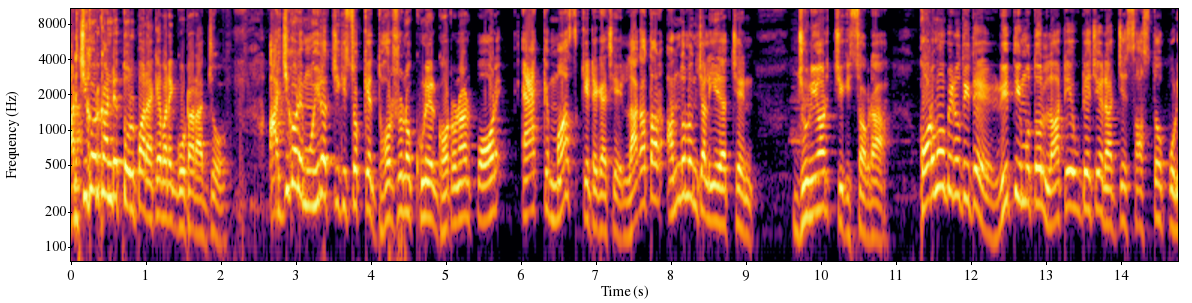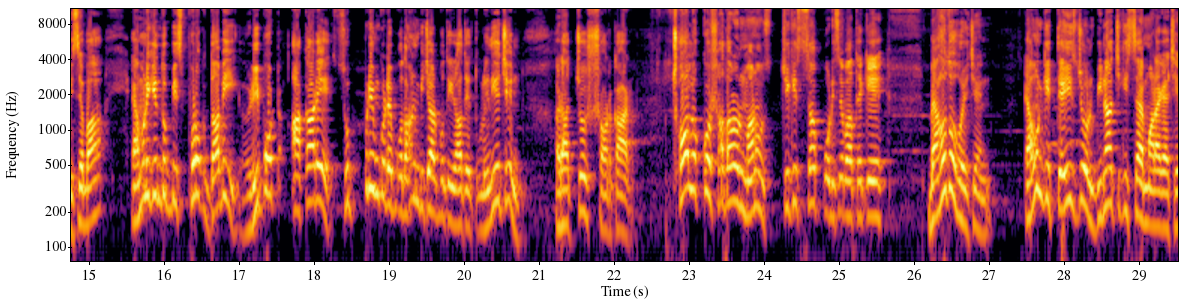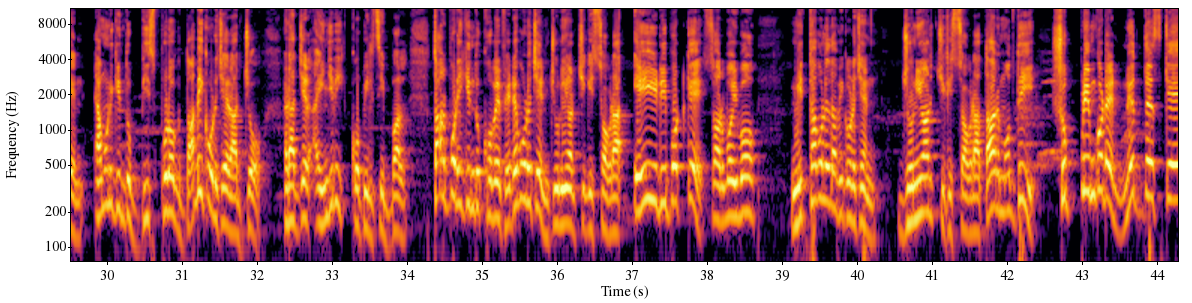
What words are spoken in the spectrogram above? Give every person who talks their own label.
Speaker 1: আর্জিকর কাণ্ডে তোলপাড় একেবারে গোটা রাজ্য। আর্জিকরে মহিলা চিকিৎসককে ধর্ষণ ও খুনের ঘটনার পর এক মাস কেটে গেছে। লাগাতার আন্দোলন চালিয়ে যাচ্ছেন জুনিয়র চিকিৎসকরা। কর্মবিরতিতে রীতিমতো লাটে উঠেছে রাজ্যের স্বাস্থ্য পরিষেবা। এমনই কিন্তু বিস্ফোরক দাবি রিপোর্ট আকারে সুপ্রিম কোর্টে প্রধান বিচারপতির হাতে তুলে দিয়েছেন রাজ্য সরকার। ছ লক্ষ সাধারণ মানুষ চিকিৎসা পরিষেবা থেকে ব্যাহত হয়েছেন। এমনকি তেইশ জন বিনা চিকিৎসায় মারা গেছেন। এমনই কিন্তু বিস্ফোরক দাবি করেছে রাজ্য। রাজ্যের আইনজীবী কপিল সিব্বল। তারপরেই কিন্তু ক্ষোভে ফেটে পড়েছেন জুনিয়র চিকিৎসকরা। এই রিপোর্টকে সর্বৈব মিথ্যা বলে দাবি করেছেন জুনিয়র চিকিৎসকরা। তার মধ্যেই সুপ্রিম কোর্টের নির্দেশকে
